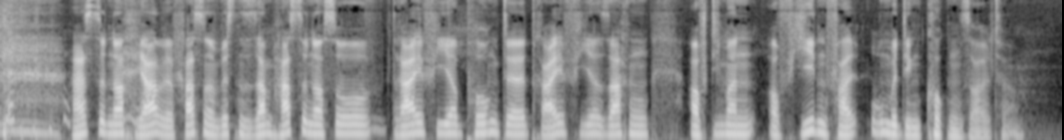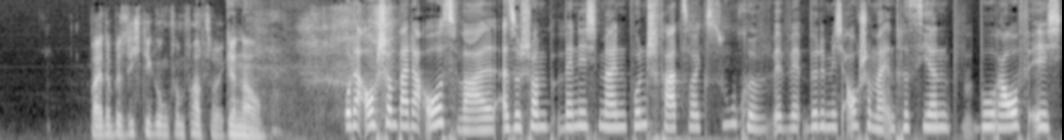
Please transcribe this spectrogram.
hast du noch, ja, wir fassen ein bisschen zusammen, hast du noch so drei, vier Punkte, drei, vier Sachen, auf die man auf jeden Fall unbedingt gucken sollte? Bei der Besichtigung vom Fahrzeug. Genau. Oder auch schon bei der Auswahl. Also schon, wenn ich mein Wunschfahrzeug suche, würde mich auch schon mal interessieren, worauf ich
